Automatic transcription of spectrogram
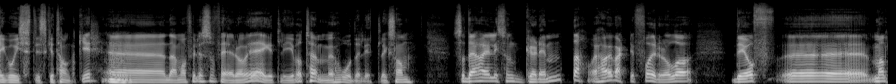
egoistiske tanker. Eh, der man filosoferer over eget liv og tømmer hodet litt, liksom. Så det har jeg liksom glemt, da. Og jeg har jo vært i forhold, og det å eh, Man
